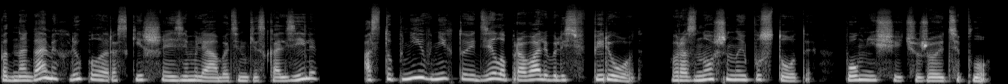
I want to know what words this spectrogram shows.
Под ногами хлюпала раскисшая земля, ботинки скользили, а ступни в них то и дело проваливались вперед, в разношенные пустоты, помнящие чужое тепло.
